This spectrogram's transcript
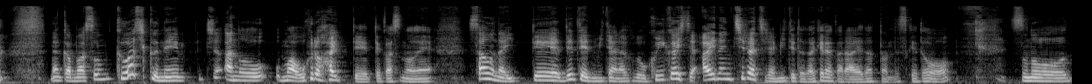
なんかまあその詳しくね、あの、まあお風呂入ってってかそのね、サウナ行って出てみたいなことを繰り返して間にチラチラ見てただけだからあれだったんですけど、その、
